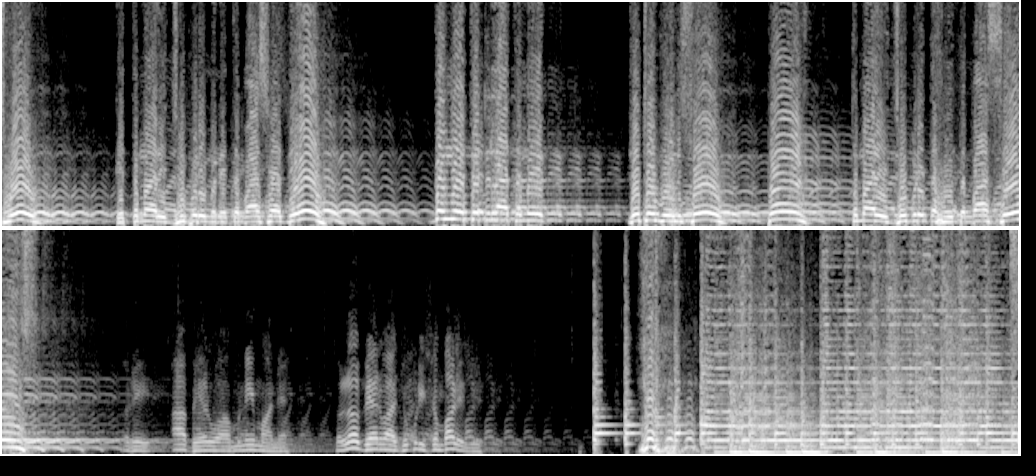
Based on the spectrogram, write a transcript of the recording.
તમને કે તમારી ઝૂંપડી મને તપાસવા દો. ગમે તેટલા તમે જૂઠું બોલશો પણ તમારી ઝૂંપડી તો હું તપાસીશ. અરે આ ભેરવા આમ નહીં માને. તો લો ભેરવા ઝૂંપડી સંભાળી લે. અરે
